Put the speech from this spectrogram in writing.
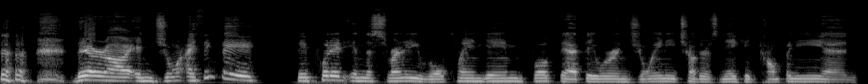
they're uh enjoying i think they they put it in the Serenity role playing game book that they were enjoying each other's naked company, and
